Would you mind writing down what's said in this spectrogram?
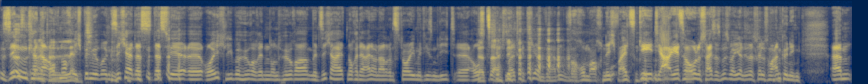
Singen kann er auch noch. Ich bin mir übrigens sicher, dass, dass wir äh, euch, liebe Hörerinnen und Hörer, mit Sicherheit noch in der einen oder anderen Story mit diesem Lied äh, ausgeschickt malträtieren werden. Warum auch nicht? Weil es geht. Ja, jetzt mal ohne Scheiß, das müssen wir hier an dieser Stelle schon mal ankündigen. Ähm,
